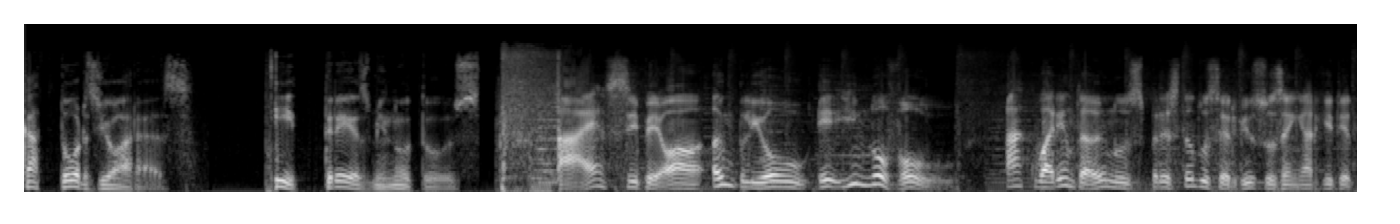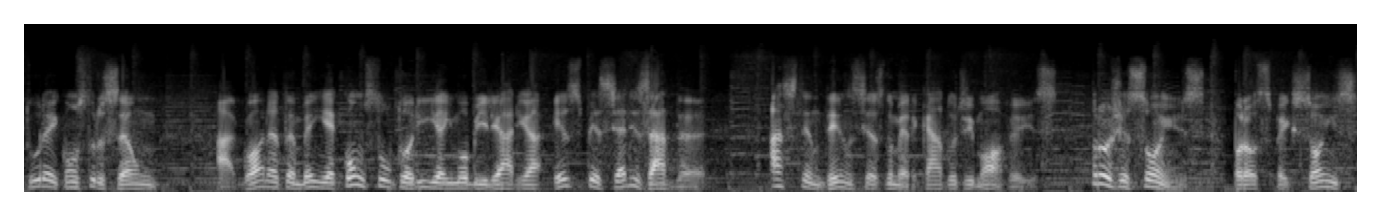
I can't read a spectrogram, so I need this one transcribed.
14 horas e 3 minutos. A SPO ampliou e inovou. Há 40 anos prestando serviços em arquitetura e construção. Agora também é consultoria imobiliária especializada. As tendências no mercado de imóveis, projeções, prospecções,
